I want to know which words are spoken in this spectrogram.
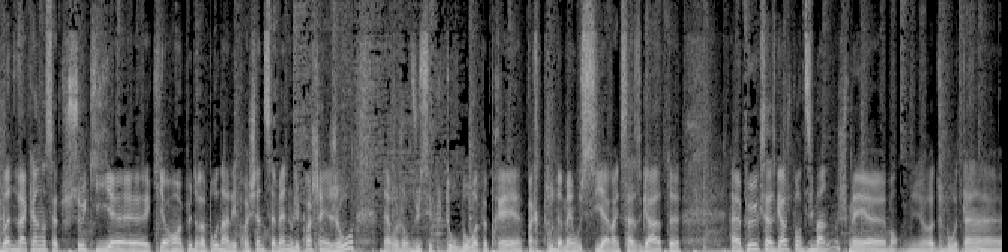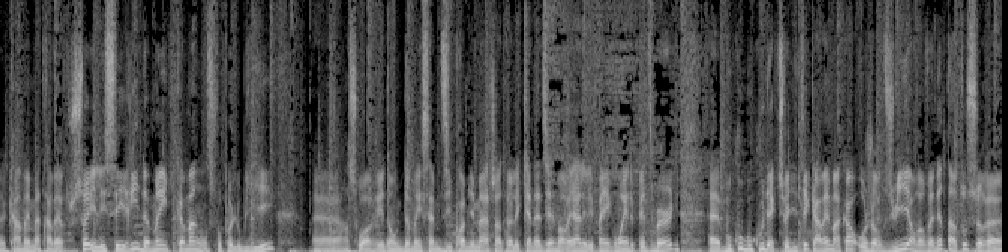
bonnes vacances à tous ceux qui qui auront un peu de repos dans les prochaines semaines ou les prochains jours. Aujourd'hui, c'est plutôt beau à peu près partout. Demain aussi, avant que ça se gâte un peu que ça se gâche pour dimanche, mais bon, il y aura du beau temps quand même à travers tout ça. Et les séries demain qui commencent, faut pas l'oublier. Euh, en soirée, donc demain samedi, premier match entre le Canadien de Montréal et les Pingouins de Pittsburgh. Euh, beaucoup, beaucoup d'actualités quand même encore aujourd'hui. On va revenir tantôt sur euh,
